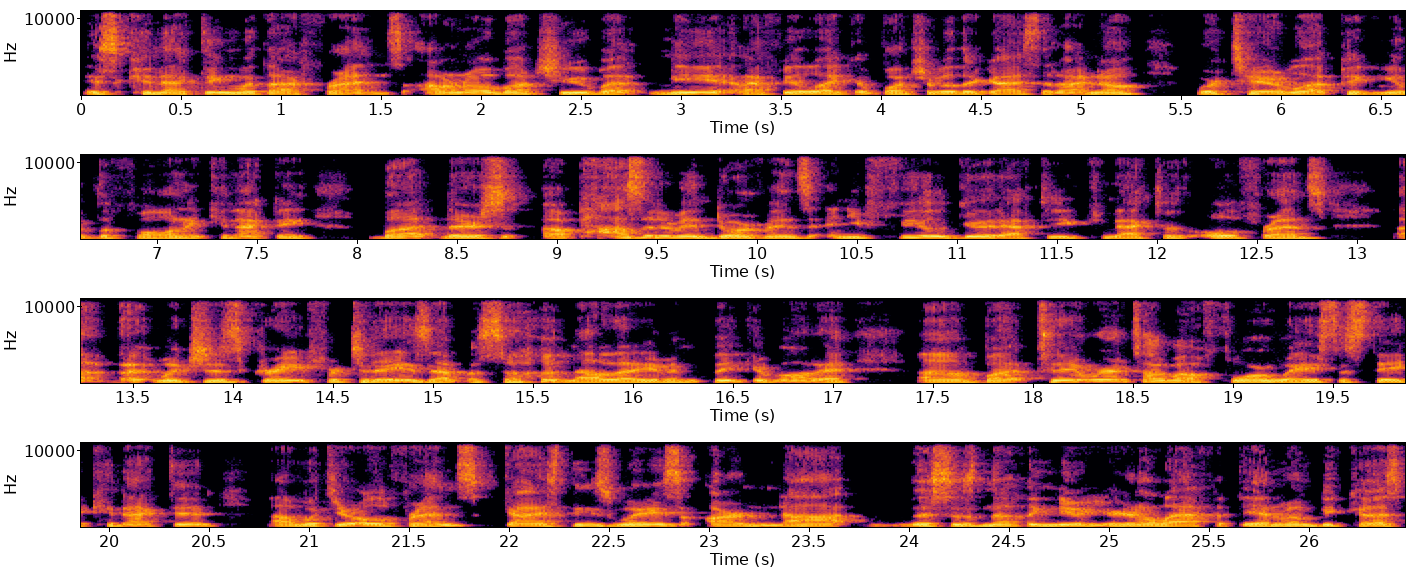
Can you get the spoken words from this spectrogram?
is connecting with our friends. I don't know about you, but me and I feel like a bunch of other guys that I know, we're terrible at picking up the phone and connecting. But there's a positive endorphins, and you feel good after you connect with old friends uh, which is great for today's episode now that I even think about it. Um, but today we're going to talk about four ways to stay connected um, with your old friends. Guys, these ways are not, this is nothing new. You're going to laugh at the end of them because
